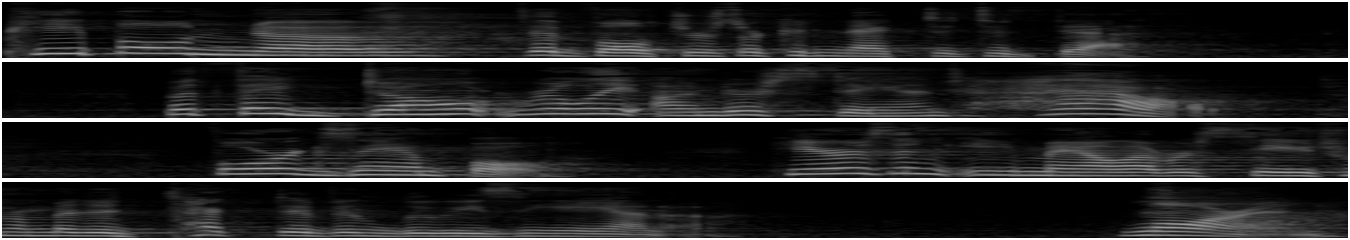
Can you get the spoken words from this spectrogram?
People know that vultures are connected to death, but they don't really understand how. For example, here's an email I received from a detective in Louisiana. Lauren,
